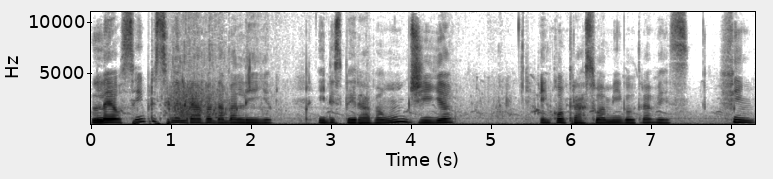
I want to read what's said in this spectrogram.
Léo sempre se lembrava da baleia. Ele esperava um dia encontrar sua amiga outra vez. Fim.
